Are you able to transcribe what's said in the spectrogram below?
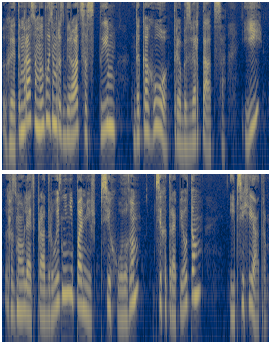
гэтым разам мы будзем разбірацца з тым да каго трэба звяртацца і размаўляць пра адрозненні паміж псіхолагам псіхатэрапеўтам і псіхіятрам.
